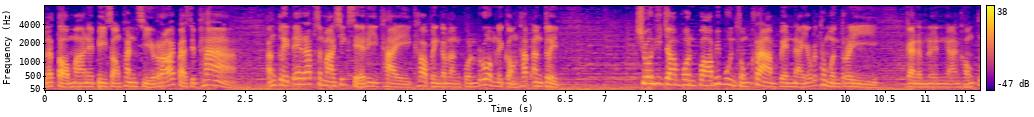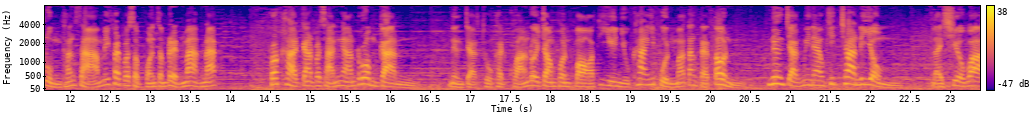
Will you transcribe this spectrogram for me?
และต่อมาในปี 2485 อังกฤษได้รับสมาชิกเสรีไทยเข้าเป็นกำลังพลร่วมในกองทัพอังกฤษ ช่วงที่จอมพลปพิบูลสงครามเป็นนายกรัฐมนตรี การดำเนินงานของกลุ่มทั้ง3ไม่ค่อยประสบผลสำเร็จมากนัก เพราะขาดการประสานงานร่วมกัน เนื่องจากถูกขัดขวางโดยจอมพลปที่ยืนอยู่ข้างญี่ปุ่นมาตั้งแต่ต้น เนื่องจากมีแนวคิดชาตินิยม และเชื่อว่า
